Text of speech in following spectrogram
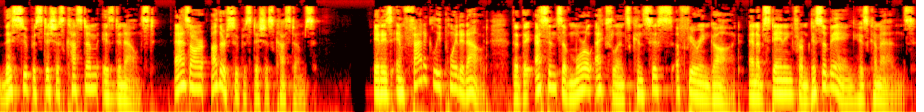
this superstitious custom is denounced, as are other superstitious customs. It is emphatically pointed out that the essence of moral excellence consists of fearing God and abstaining from disobeying His commands.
